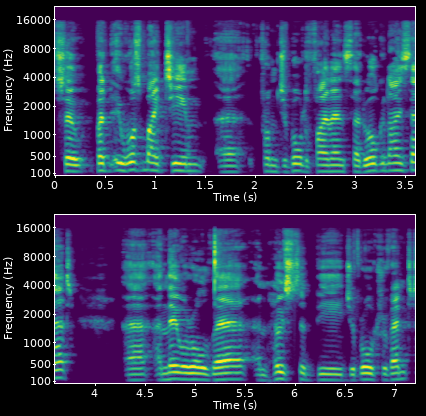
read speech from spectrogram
so, but it was my team uh, from Gibraltar Finance that organised that uh, and they were all there and hosted the Gibraltar event.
